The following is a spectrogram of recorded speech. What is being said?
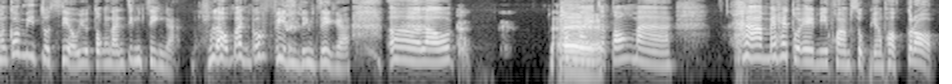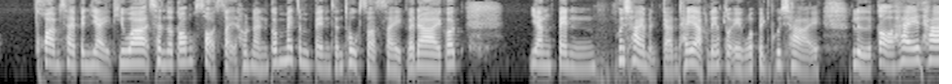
มันก็มีจุดเสียวอยู่ตรงนั้นจริง ๆอะแล้วมันก็ฟินจริง ๆอะเออแล้ว ทำไมจะต้องมาห้ามไม่ให้ตัวเองมีความสุขเพียงเพราะกรอบความชายเป็นใหญ่ที่ว่าฉันจะต้องสอดใส่เท่านั้นก็ไม่จำเป็นฉันถูกสอดใส่ก็ได้ก็ยังเป็นผู้ชายเหมือนกัน ถ้าอยากเรียกตัวเองว่าเป็นผู้ชาย หรือต่อให้ถ้า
